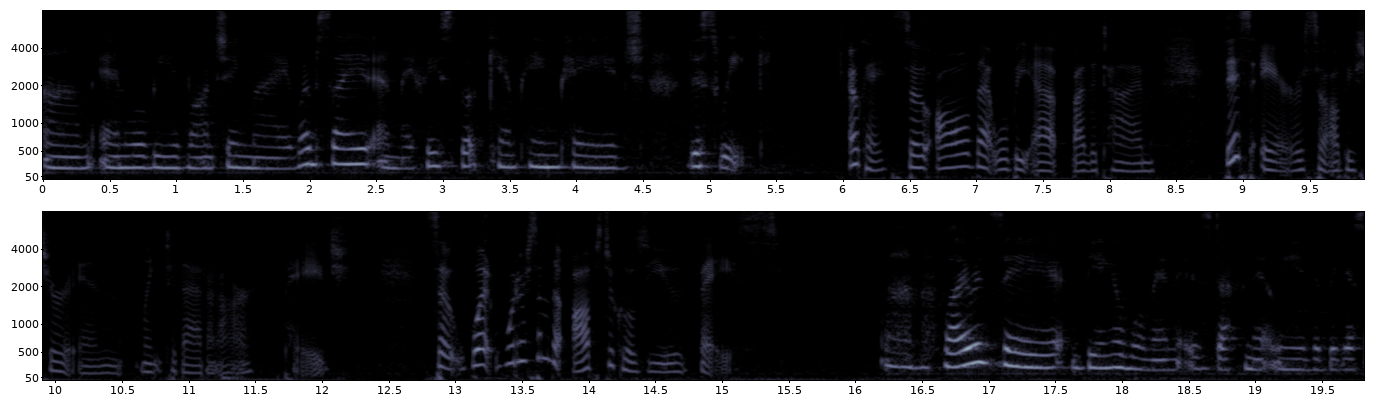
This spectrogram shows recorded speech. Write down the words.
Um, and we'll be launching my website and my Facebook campaign page this week. Okay, so all that will be up by the time this airs, so I'll be sure and link to that on our page. So, what what are some of the obstacles you've faced? Um, well, I would say being a woman is definitely the biggest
